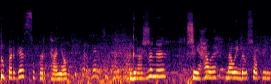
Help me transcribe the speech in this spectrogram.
Super gest, super tanio. Super, super. Grażyny przyjechały na window shopping.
